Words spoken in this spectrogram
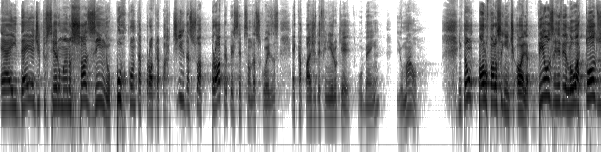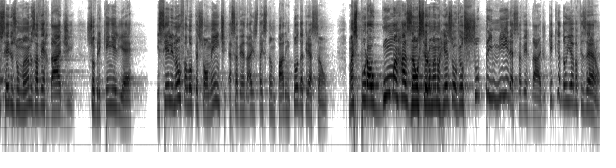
É a ideia de que o ser humano sozinho, por conta própria, a partir da sua própria percepção das coisas, é capaz de definir o quê? O bem e o mal. Então, Paulo fala o seguinte: olha, Deus revelou a todos os seres humanos a verdade sobre quem ele é. E se ele não falou pessoalmente, essa verdade está estampada em toda a criação. Mas por alguma razão o ser humano resolveu suprimir essa verdade. O que, que Adão e Eva fizeram?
